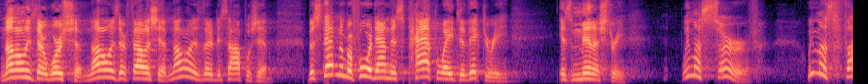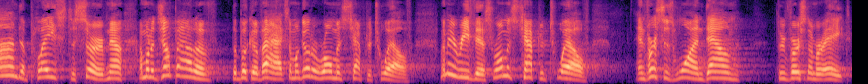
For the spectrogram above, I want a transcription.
Not only is there worship, not only is there fellowship, not only is there discipleship, but step number four down this pathway to victory is ministry. We must serve. We must find a place to serve. Now, I'm going to jump out of the book of Acts. I'm going to go to Romans chapter 12. Let me read this Romans chapter 12 and verses 1 down through verse number 8. It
